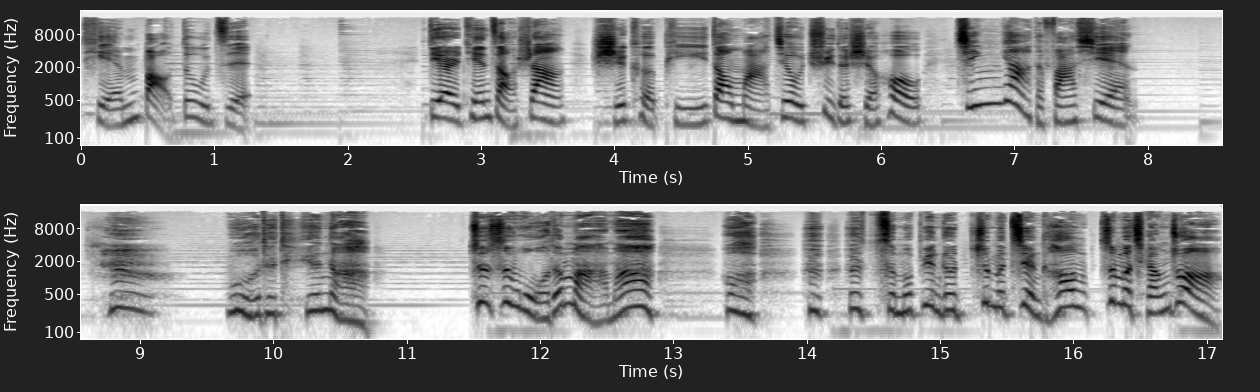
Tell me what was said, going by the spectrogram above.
填饱肚子。第二天早上，史可皮到马厩去的时候，惊讶的发现：“ 我的天哪，这是我的马吗？哦，怎么变得这么健康，这么强壮啊？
